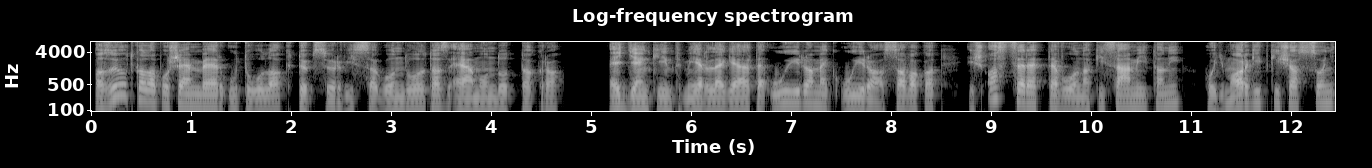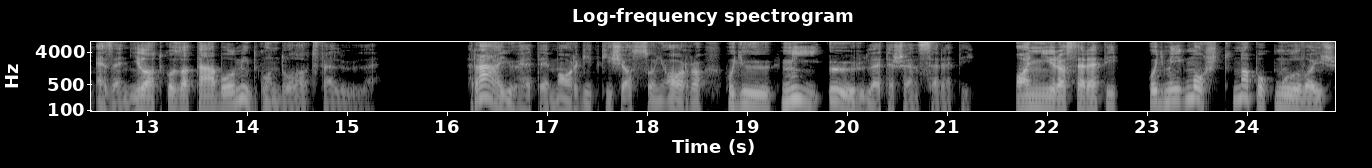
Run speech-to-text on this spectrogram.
A zöld kalapos ember utólag többször visszagondolt az elmondottakra, egyenként mérlegelte újra meg újra a szavakat, és azt szerette volna kiszámítani, hogy Margit kisasszony ezen nyilatkozatából mit gondolhat felőle. Rájöhet-e Margit kisasszony arra, hogy ő mi őrületesen szereti? Annyira szereti, hogy még most, napok múlva is,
